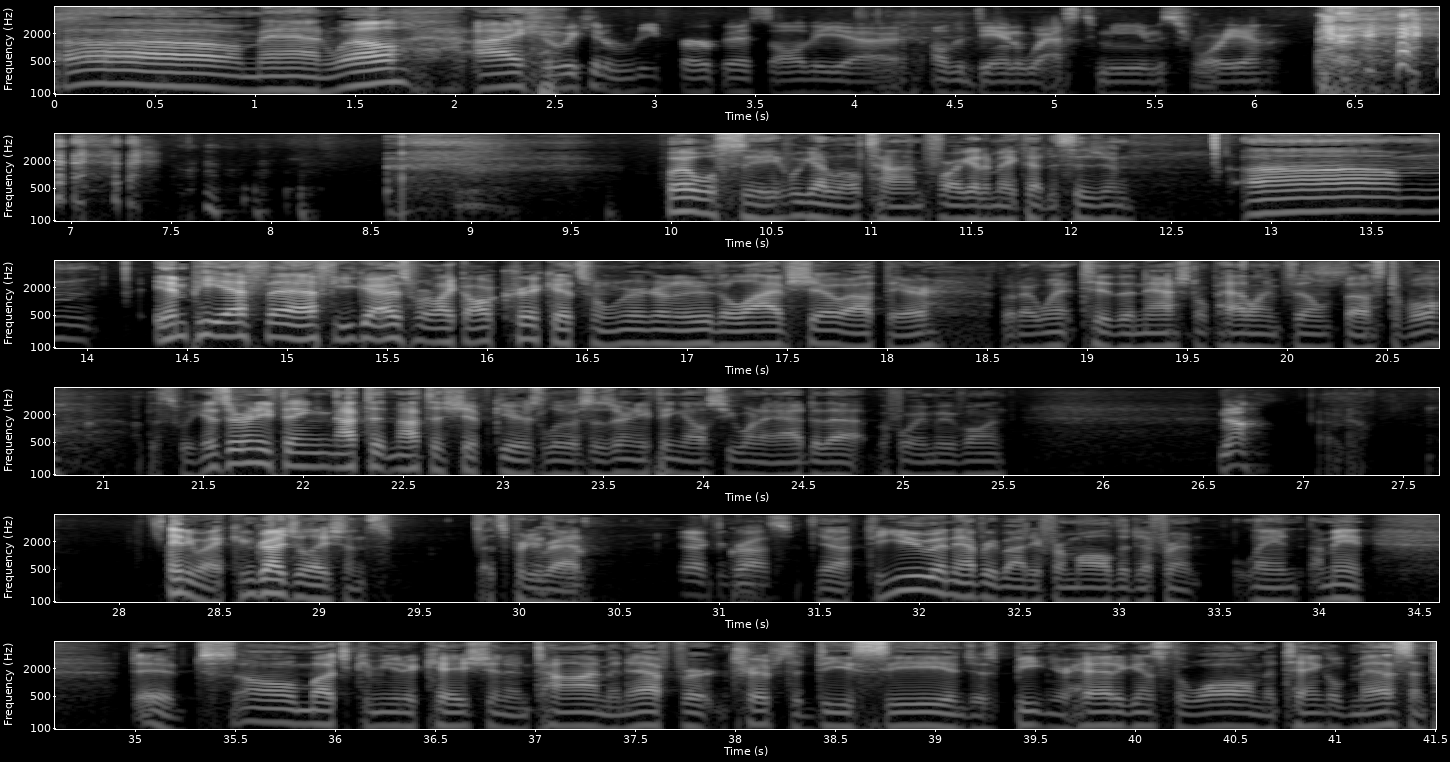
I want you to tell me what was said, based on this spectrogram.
Oh man. Well, I. We can repurpose all the uh, all the Dan West memes for you. Well, we'll see. We got a little time before I got to make that decision. Um, NPFF, you guys were like all crickets when we were going to do the live show out there, but I went to the National Paddling Film Festival this week. Is there anything not to not to shift gears, Lewis? Is there anything else you want to add to that before we move on? No, Anyway, congratulations. That's pretty Thanks, rad. Yeah, congrats. Yeah, to you and everybody from all the different land. I mean, dude, so much communication and time and effort and trips to DC and just beating your head against the wall in the tangled mess and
